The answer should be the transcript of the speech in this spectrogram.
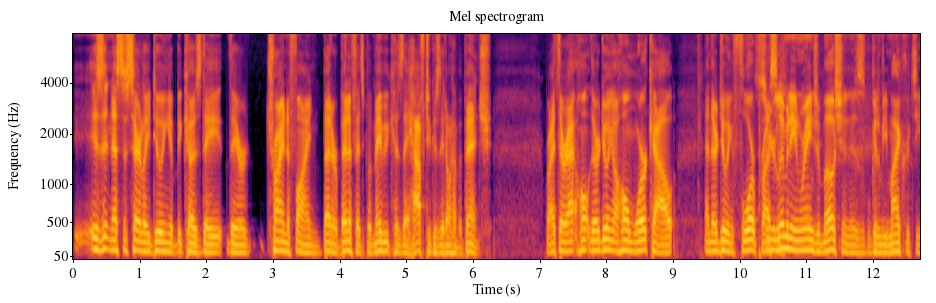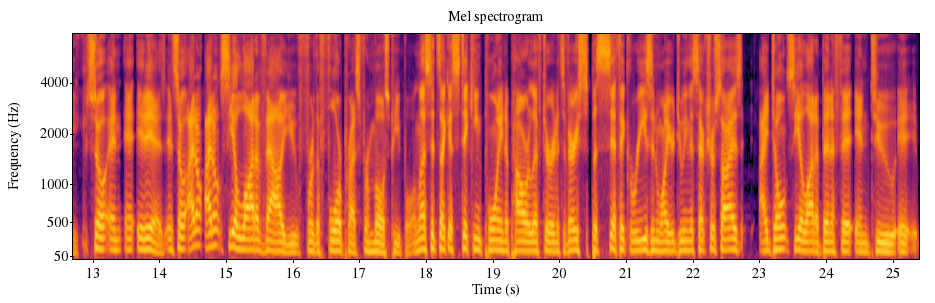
isn't necessarily doing it because they they're trying to find better benefits, but maybe because they have to because they don't have a bench. Right? They're at home. They're doing a home workout and they're doing floor so your limiting range of motion is going to be my critique. So and, and it is, and so I don't I don't see a lot of value for the floor press for most people, unless it's like a sticking point, a power lifter, and it's a very specific reason why you're doing this exercise. I don't see a lot of benefit into it,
